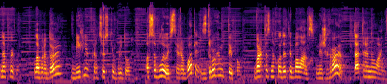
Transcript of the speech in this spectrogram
Наприклад, лабрадори, біглі, французькі бульдоги. Особливості роботи з другим типом. Варто знаходити баланс між грою та тренуванням.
